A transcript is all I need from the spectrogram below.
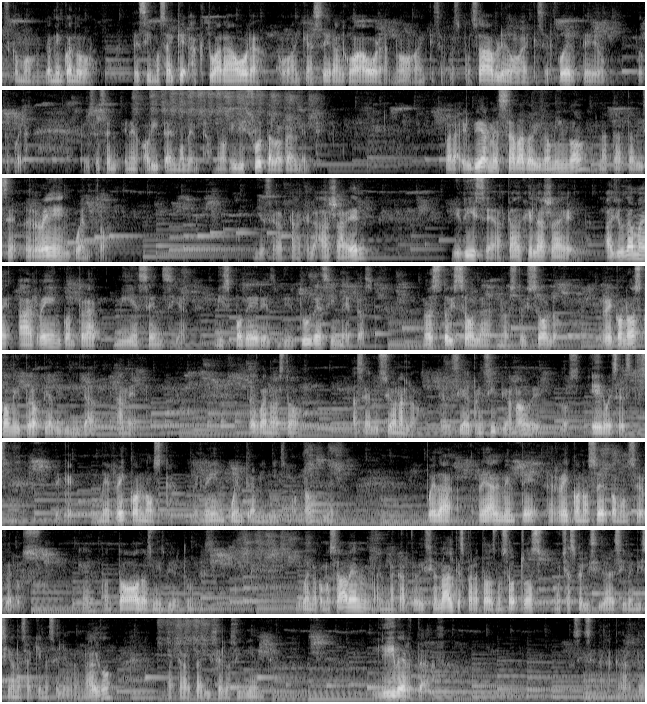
Es como también cuando decimos hay que actuar ahora o hay que hacer algo ahora, ¿no? Hay que ser responsable o hay que ser fuerte o lo que fuera. Entonces es en, ahorita el momento, ¿no? Y disfrútalo realmente. Para el viernes, sábado y domingo, la carta dice reencuentro. Y es el arcángel Azrael. Y dice, arcángel Azrael, ayúdame a reencontrar mi esencia, mis poderes, virtudes y metas. No estoy sola, no estoy solo. Reconozco mi propia divinidad. Amén. Entonces, bueno, esto hace alusión a lo decía al principio, ¿no? De los héroes estos. De que me reconozca, me reencuentre a mí mismo, ¿no? pueda realmente reconocer como un ser de luz, con todas mis virtudes. Y bueno, como saben, hay una carta adicional que es para todos nosotros. Muchas felicidades y bendiciones a quienes celebran algo. La carta dice lo siguiente. Libertad. Así se ve la carta.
